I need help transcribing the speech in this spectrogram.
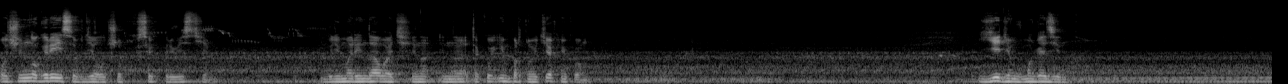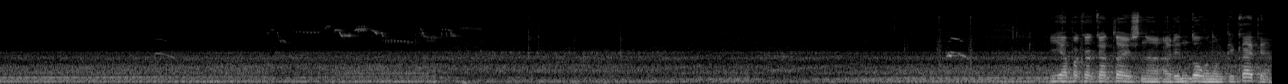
очень много рейсов делать, чтобы всех привезти. Будем арендовать и на, и на такую импортную технику. Едем в магазин. Я пока катаюсь на арендованном пикапе.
